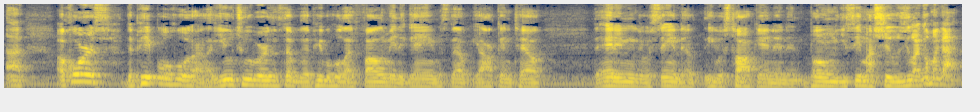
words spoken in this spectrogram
Uh, of course, the people who are like YouTubers and stuff, the people who like follow me the game and stuff, y'all can tell the editing they were seeing that he was talking and then boom, you see my shoes. You're like, oh my God,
